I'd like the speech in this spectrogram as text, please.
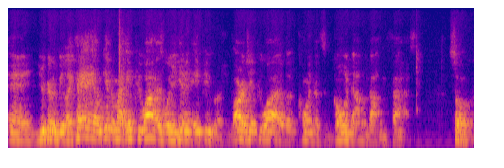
And you're going to be like, hey, I'm getting my APYs where you're getting AP, large APY of a coin that's going down in value fast. So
